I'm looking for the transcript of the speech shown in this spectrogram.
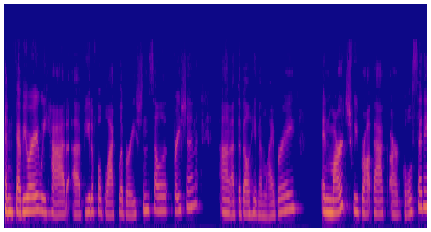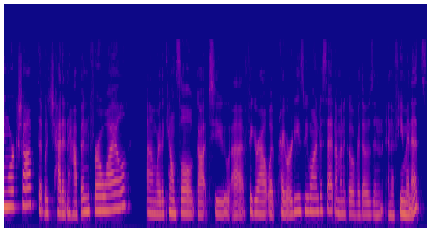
In February, we had a beautiful Black Liberation celebration um, at the Belle Haven Library. In March, we brought back our goal setting workshop that which hadn't happened for a while, um, where the council got to uh, figure out what priorities we wanted to set. And I'm going to go over those in, in a few minutes.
